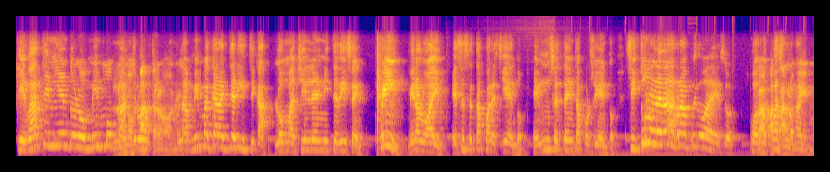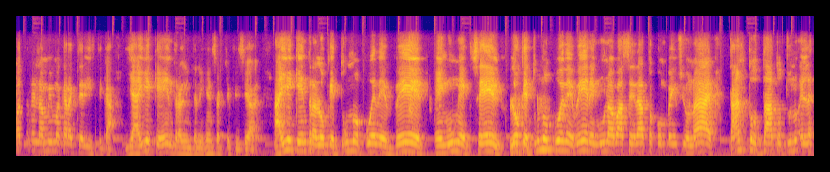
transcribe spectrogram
que va teniendo los mismos, patrones, las mismas características, los machine learning te dicen, ¡pin! Míralo ahí, ese se está apareciendo en un 70%. Si tú no le das rápido a eso, cuando va a, pasar lo mismo. va a tener la misma característica. Y ahí es que entra la inteligencia artificial. Ahí es que entra lo que tú no puedes ver en un Excel, lo que tú no puedes ver en una base de datos convencional. Tantos datos, tú no, el,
